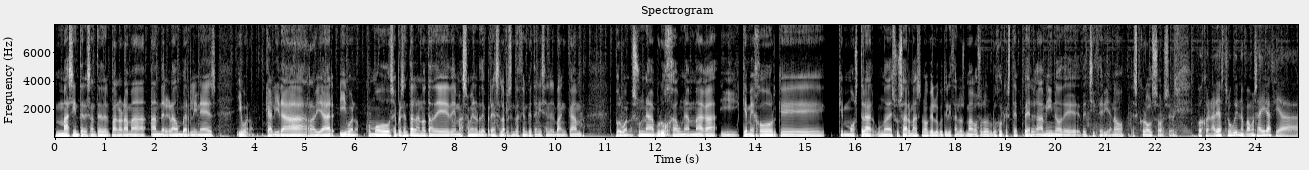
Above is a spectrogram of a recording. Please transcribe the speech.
más interesante del panorama underground berlinés. Y bueno, calidad a rabiar. Y bueno, como se presenta la nota de, de más o menos de prensa, la presentación que tenéis en el Bandcamp, pues bueno, es una bruja, una maga, y qué mejor que, que mostrar una de sus armas, ¿no? que es lo que utilizan los magos o los brujos, que este pergamino de, de hechicería, ¿no? Scroll Sorcery. Pues con Nadia Struwin nos vamos a ir hacia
